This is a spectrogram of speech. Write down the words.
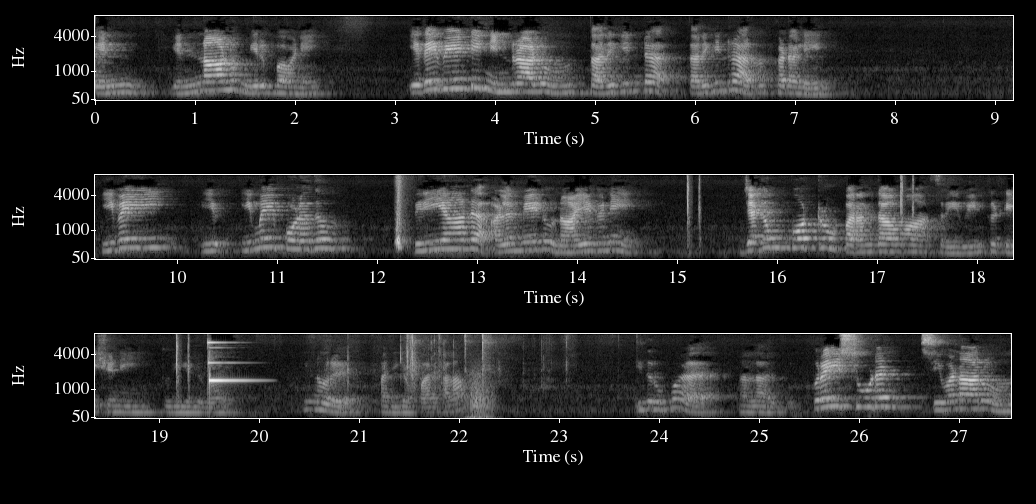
என் என்னாலும் இருப்பவனே எதை வேண்டி நின்றாலும் தருகின்ற தருகின்ற அருட்கடலே இவை இ- இமை பொழுதும் பிரியாத அலமேலு நாயகனே ஜெகம் போற்றும் பரந்தாமா ஸ்ரீ வெங்கடேஷனே துயிலிடுவார் இன்னொரு பதிகம் பார்க்கலாம். இது ரொம்ப நல்லா இருக்கு. சூடன் சிவனாரும்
